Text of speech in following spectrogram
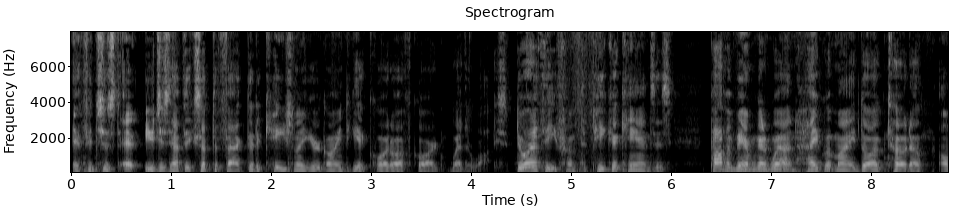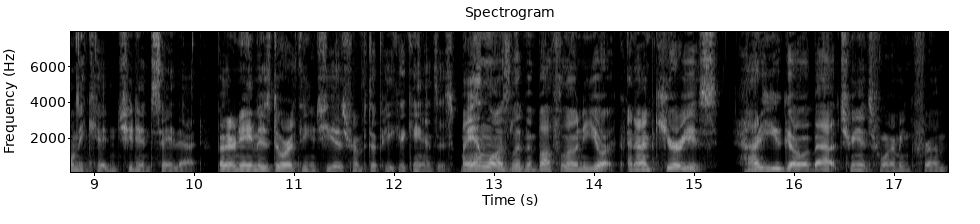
if it's just you just have to accept the fact that occasionally you're going to get caught off guard weather-wise. Dorothy from Topeka, Kansas. Papa Bear, I'm going to go out and hike with my dog Toto. Only kidding, she didn't say that. But her name is Dorothy and she is from Topeka, Kansas. My in-laws live in Buffalo, New York, and I'm curious how do you go about transforming from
